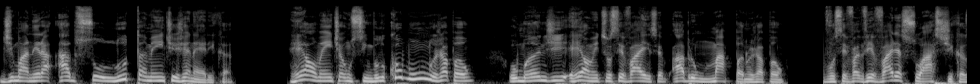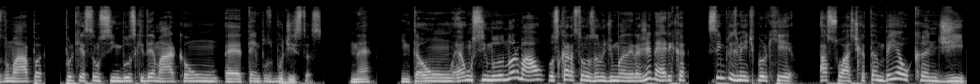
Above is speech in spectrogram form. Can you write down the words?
de maneira absolutamente genérica. Realmente é um símbolo comum no Japão. O manji, realmente, se você vai, você abre um mapa no Japão, você vai ver várias suásticas no mapa, porque são símbolos que demarcam é, templos budistas, né? Então, é um símbolo normal, os caras estão usando de maneira genérica, simplesmente porque a suástica também é o kanji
